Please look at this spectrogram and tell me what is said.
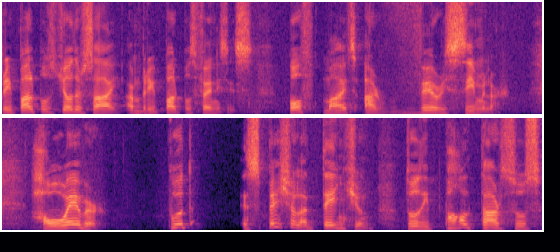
Brevipalpus yothersi and Brevipalpus phoenicis. Both mites are very similar. However, put special attention to the palptarsus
